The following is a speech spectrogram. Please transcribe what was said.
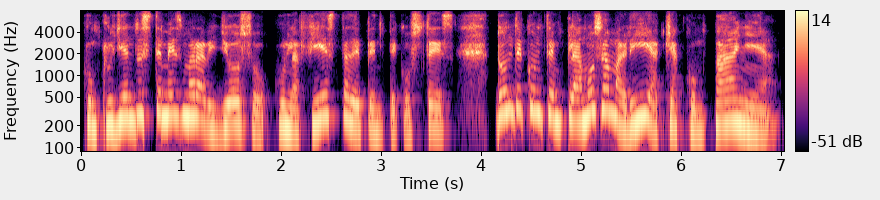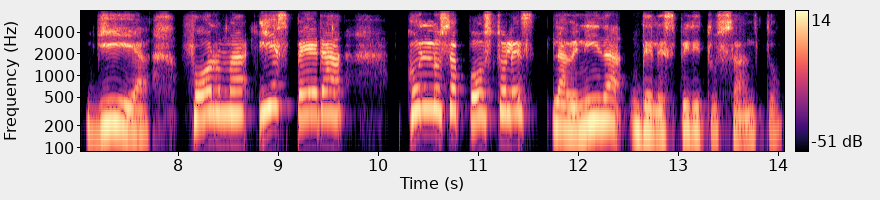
concluyendo este mes maravilloso con la fiesta de Pentecostés, donde contemplamos a María que acompaña, guía, forma y espera con los apóstoles la venida del Espíritu Santo.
